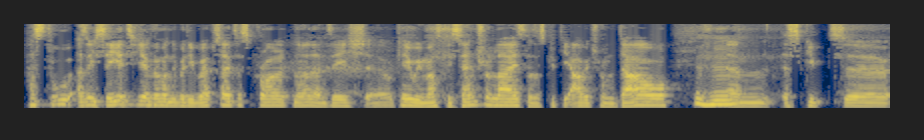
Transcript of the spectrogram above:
Hast du, also ich sehe jetzt hier, wenn man über die Webseite scrollt, ne, dann sehe ich, äh, okay, we must decentralize, also es gibt die Arbitrum DAO, mhm. ähm, es gibt äh,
